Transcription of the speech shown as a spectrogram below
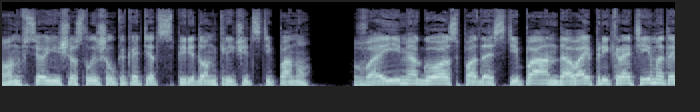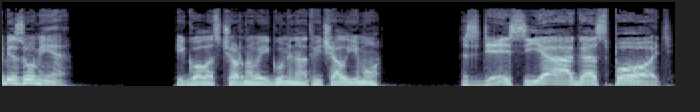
Он все еще слышал, как отец Спиридон кричит Степану «Во имя Господа, Степан, давай прекратим это безумие!» И голос черного игумена отвечал ему «Здесь я, Господь!»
